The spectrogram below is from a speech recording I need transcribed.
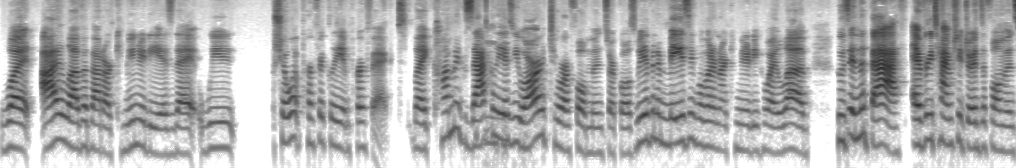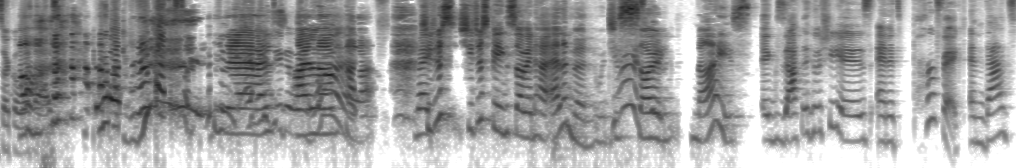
what I love about our community is that we show up perfectly imperfect. Like, come exactly mm-hmm. as you are to our full moon circles. We have an amazing woman in our community who I love who's in the bath every time she joins a full moon circle with oh. us. Like, yes, yes I love that. Like, she just she's just being so in her element, which yes, is so like, nice. Exactly who she is, and it's perfect. And that's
